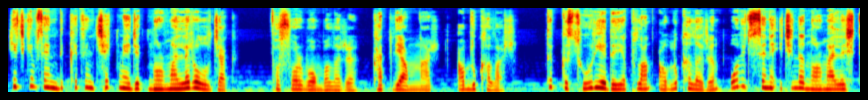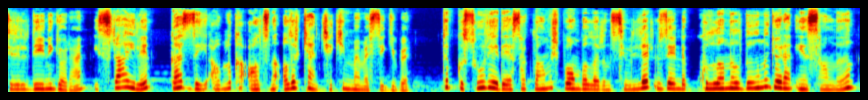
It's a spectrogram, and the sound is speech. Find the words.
hiç kimsenin dikkatini çekmeyecek normaller olacak. Fosfor bombaları, katliamlar, ablukalar. Tıpkı Suriye'de yapılan ablukaların 13 sene içinde normalleştirildiğini gören İsrail'in Gazze'yi abluka altına alırken çekinmemesi gibi. Tıpkı Suriye'de yasaklanmış bombaların siviller üzerinde kullanıldığını gören insanlığın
